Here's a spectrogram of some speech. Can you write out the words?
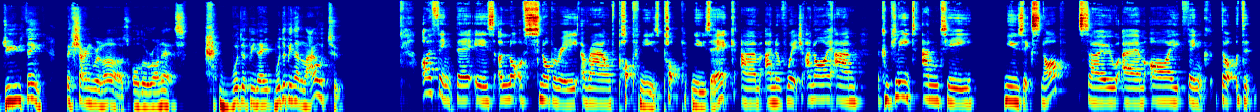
Do you think the Shangri Las or the Ronettes would have been a, would have been allowed to? I think there is a lot of snobbery around pop music, pop music, um, and of which, and I am a complete anti music snob. So um, I think that,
